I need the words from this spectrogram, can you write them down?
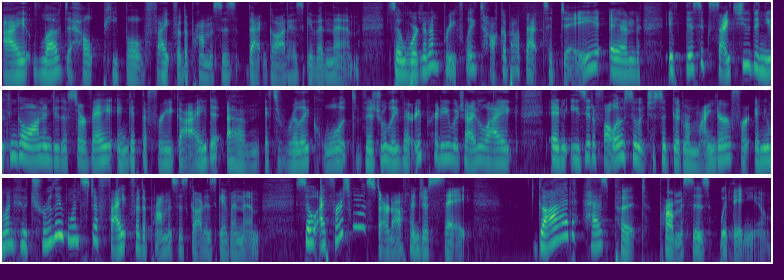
I love to help people fight for the promises that God has given them. So we're going to briefly talk about that today. And if this excites you, then you can go on and do the survey and get the free guide. Um, it's really cool. It's visually very pretty, which I like, and easy to follow. So it's just a good reminder for anyone who truly wants to fight for the promises God has given them. So I first want to start off and just say God has put promises within you.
